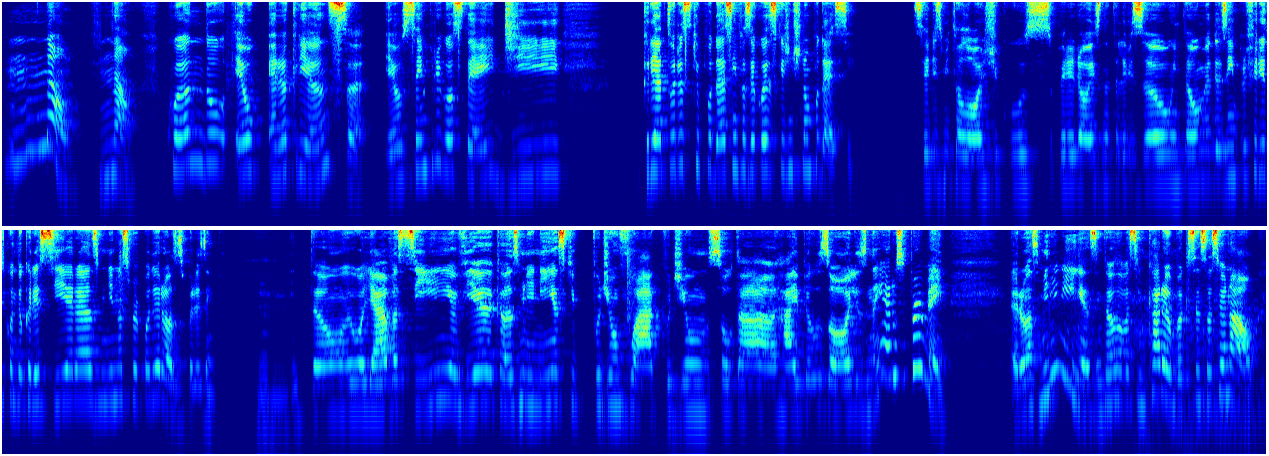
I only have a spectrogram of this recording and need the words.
Não, não. Quando eu era criança, eu sempre gostei de criaturas que pudessem fazer coisas que a gente não pudesse. Seres mitológicos, super-heróis na televisão. Então, meu desenho preferido quando eu cresci era as meninas superpoderosas, por exemplo. Uhum. Então, eu olhava assim, eu via aquelas menininhas que podiam voar, que podiam soltar raio pelos olhos. Nem era o Superman, eram as menininhas. Então, eu falava assim: caramba, que sensacional.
